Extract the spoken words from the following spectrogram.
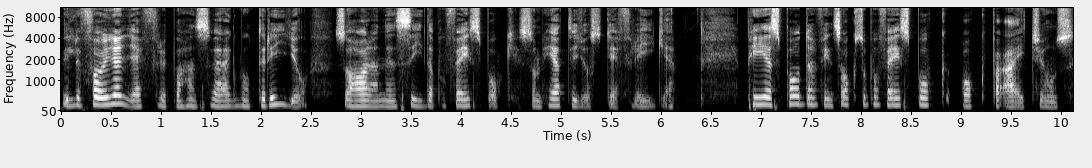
Vill du följa Jeffrey på hans väg mot Rio så har han en sida på Facebook som heter just Jeffrey Ige. PS-podden finns också på Facebook och på iTunes.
